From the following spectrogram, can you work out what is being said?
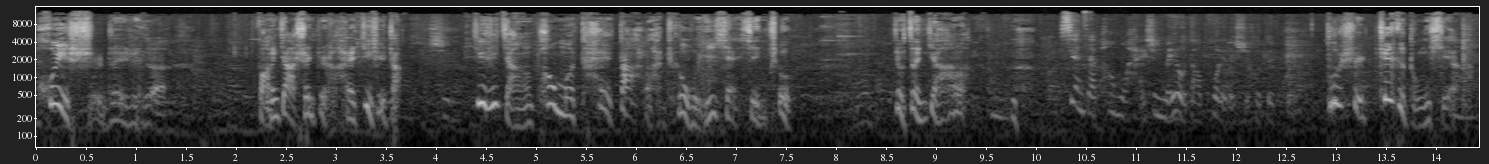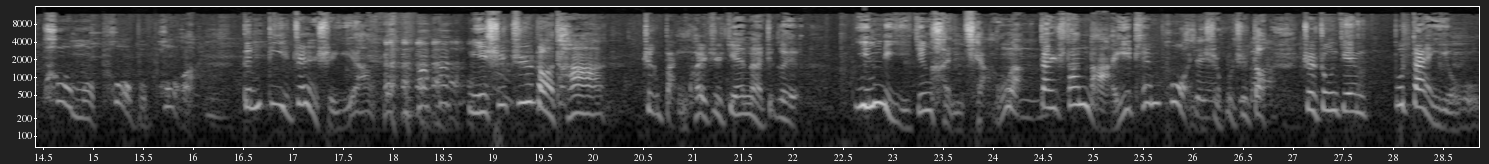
会使得这个房价甚至还继续涨。继续涨泡沫太大了，这个危险性就就增加了。现在泡沫还是没有到破裂的时候，对不对？不是这个东西啊，泡沫破不破啊，跟地震是一样的。你是知道它这个板块之间呢，这个阴力已经很强了，但是它哪一天破你是不知道。这中间不但有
